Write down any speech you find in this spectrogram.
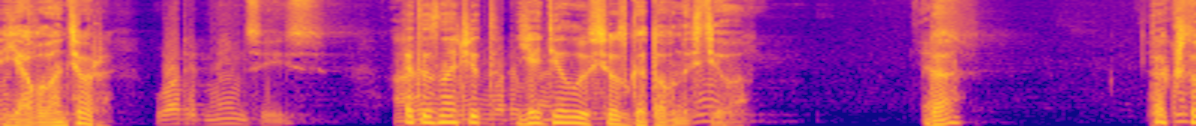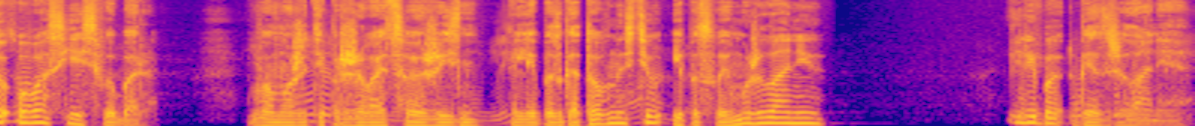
«я волонтер», это значит, я делаю все с готовностью. Да? Так что у вас есть выбор. Вы можете проживать свою жизнь либо с готовностью и по своему желанию, либо без желания.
